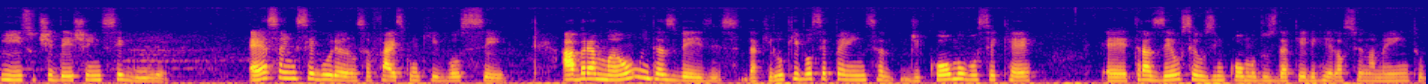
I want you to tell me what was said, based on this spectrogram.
e isso te deixa insegura. Essa insegurança faz com que você Abra mão muitas vezes daquilo que você pensa, de como você quer é, trazer os seus incômodos daquele relacionamento,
